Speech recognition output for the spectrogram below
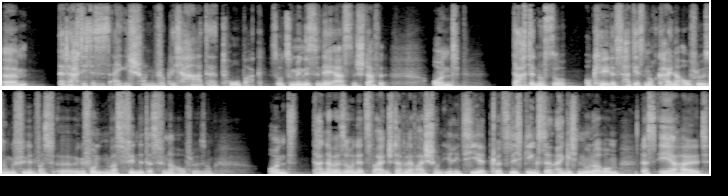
ähm, da dachte ich, das ist eigentlich schon wirklich harter Tobak. So zumindest in der ersten Staffel. Und dachte noch so, okay, das hat jetzt noch keine Auflösung gefunden, was, äh, gefunden, was findet das für eine Auflösung? Und dann aber so in der zweiten Staffel, da war ich schon irritiert. Plötzlich ging es dann eigentlich nur darum, dass er halt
